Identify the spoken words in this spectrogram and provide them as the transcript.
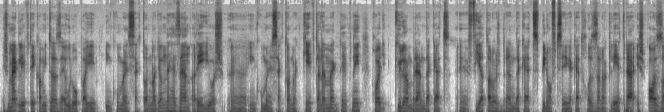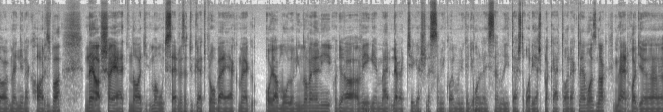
és meglépték, amit az európai inkumbens szektor nagyon nehezen, a régiós inkumbens szektor meg képtelen meglépni, hogy külön brendeket, fiatalos brendeket, spin-off cégeket hozzanak létre, és azzal menjenek harcba, ne a saját nagy mamut szervezetüket próbálják meg olyan módon innoválni, hogy a, a végén már nevetséges lesz, amikor mondjuk egy online számlanyítást óriás plakáton reklámoznak, mert hogy uh,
